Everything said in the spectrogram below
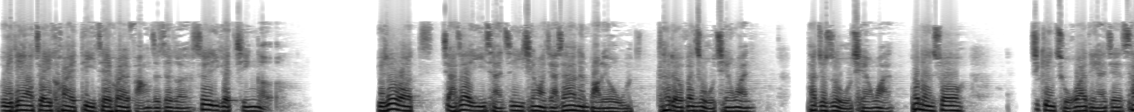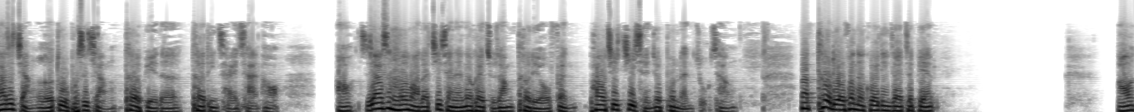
我一定要这一块地、这一块房子，这个是一个金额。比如说我假设遗产是一千万，假设他能保留五特留份是五千万，他就是五千万，不能说去给你除外点还是他是讲额度，不是讲特别的特定财产哦。好，只要是合法的继承人都可以主张特留份，抛弃继承就不能主张。那特留份的规定在这边。好，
